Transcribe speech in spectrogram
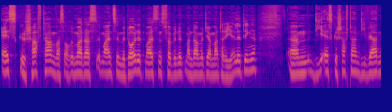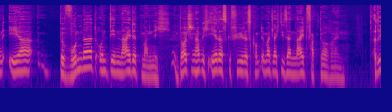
es geschafft haben, was auch immer das im Einzelnen bedeutet. Meistens verbindet man damit ja materielle Dinge. Ähm, die es geschafft haben, die werden eher bewundert und den neidet man nicht. In Deutschland habe ich eher das Gefühl, es kommt immer gleich dieser Neidfaktor rein. Also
